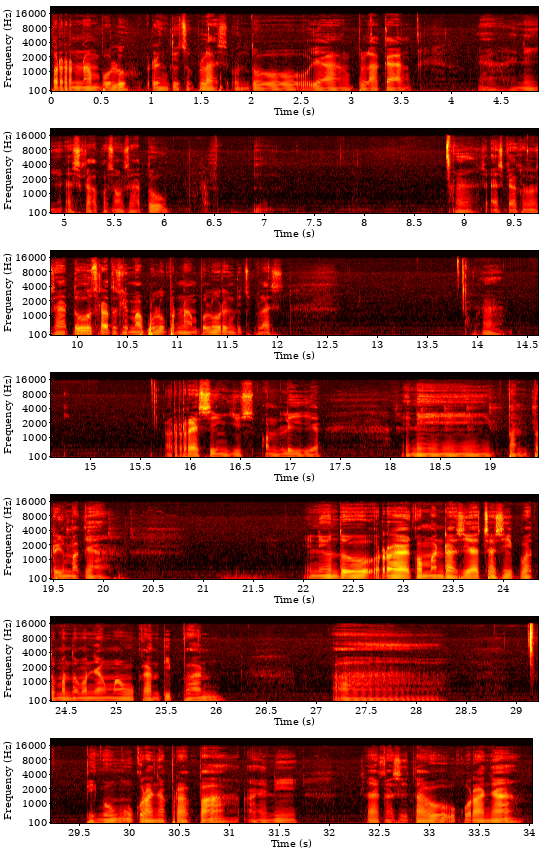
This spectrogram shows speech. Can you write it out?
per 60 ring 17 untuk yang belakang. Nah ini SK01 nah, SK01 150 per 60 ring 17 nah, racing use only ya. Ini ban primak ya. Ini untuk rekomendasi aja sih buat teman-teman yang mau ganti ban. Ah, bingung ukurannya berapa. Nah ini saya kasih tahu ukurannya.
